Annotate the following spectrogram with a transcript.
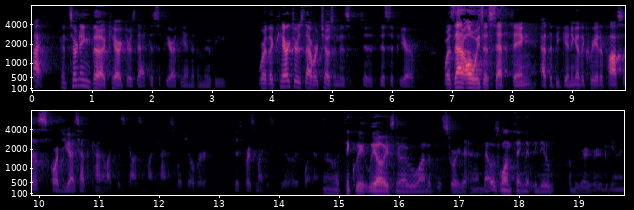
Hi. Concerning the characters that disappear at the end of the movie, were the characters that were chosen to, to disappear, was that always a set thing at the beginning of the creative process, or do you guys have to kind of like discuss and like kind of switch over? This person might disappear or whatever. No, I think we, we always knew how we wanted the story to end. That was one thing that we knew from the very, very beginning.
